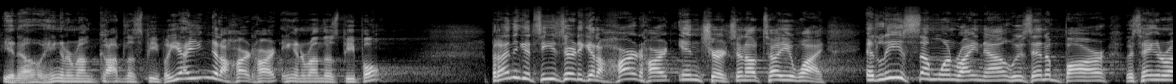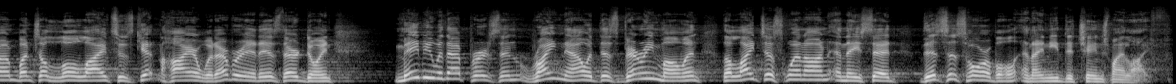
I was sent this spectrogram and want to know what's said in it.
you know, hanging around godless people. Yeah, you can get a hard heart hanging around those people. But I think it's easier to get a hard heart in church, and I'll tell you why. At least someone right now who's in a bar, who's hanging around a bunch of lowlifes, who's getting high or whatever it is they're doing, maybe with that person right now at this very moment, the light just went on and they said, This is horrible and I need to change my life.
